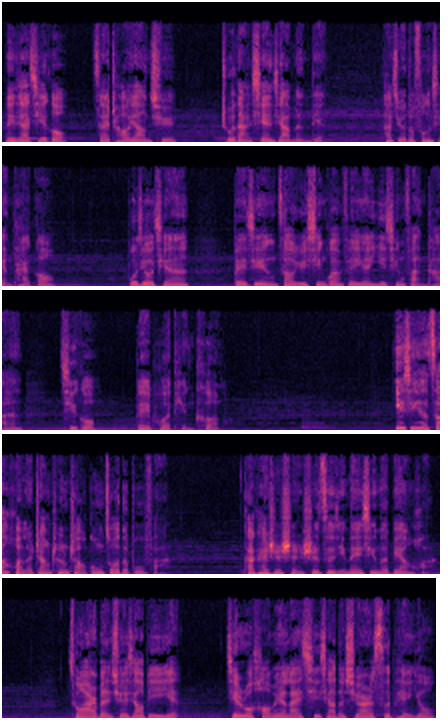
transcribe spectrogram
那家机构在朝阳区，主打线下门店，他觉得风险太高。不久前。北京遭遇新冠肺炎疫情反弹，机构被迫停课了。疫情也暂缓了张成找工作的步伐，他开始审视自己内心的变化。从二本学校毕业，进入好未来旗下的学而思培优，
